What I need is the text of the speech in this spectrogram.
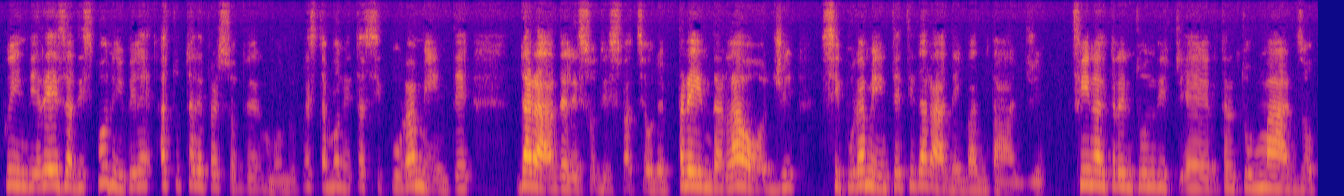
quindi resa disponibile a tutte le persone del mondo. Questa moneta sicuramente darà delle soddisfazioni. Prenderla oggi sicuramente ti darà dei vantaggi. Fino al 31, di, eh, 31 marzo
